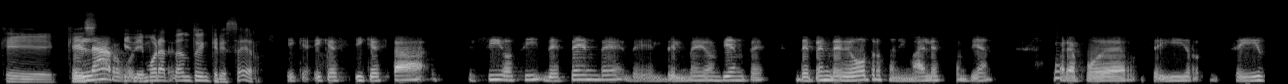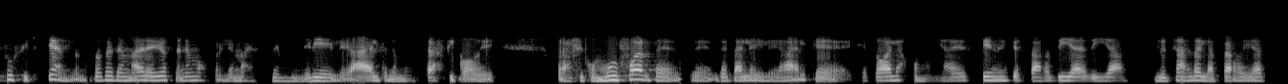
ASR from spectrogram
Que, que, el es, árbol, que demora tanto en crecer. Y que, y, que, y que está, sí o sí, depende del, del medio ambiente, depende de otros animales también, para poder seguir, seguir subsistiendo. Entonces, en Madre de Dios tenemos problemas de minería ilegal, tenemos tráfico, de, tráfico muy fuerte de, de tal ilegal que, todas las comunidades tienen que estar día a día luchando en la pérdida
